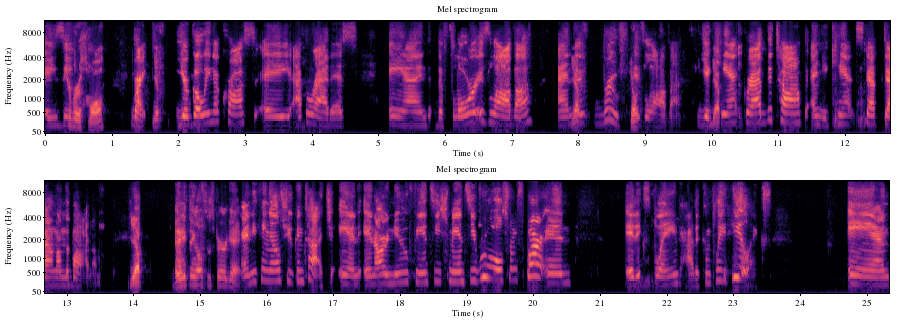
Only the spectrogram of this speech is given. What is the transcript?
a z Traverse wall. right Yep. you're going across a apparatus and the floor is lava and Yep. the roof is lava you Yep. can't grab the top and you can't step down on the bottom Yep. Anything else is fair game. anything else you can touch. And in our new fancy schmancy rules from Spartan, it explained how to complete Helix. And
